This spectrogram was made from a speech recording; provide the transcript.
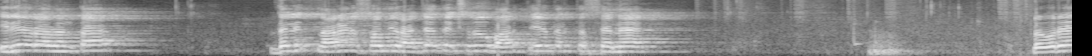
ಹಿರಿಯರಾದಂಥ ದಲಿತ್ ನಾರಾಯಣಸ್ವಾಮಿ ರಾಜ್ಯಾಧ್ಯಕ್ಷರು, ಭಾರತೀಯ ದಲಿತ ಸೇನೆ ಅವರೇ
